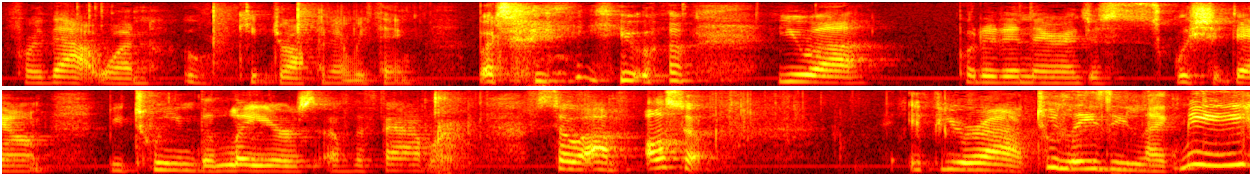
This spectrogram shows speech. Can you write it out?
for that one. Ooh, keep dropping everything. But you, you uh, put it in there and just squish it down between the layers of the fabric. So um, also, if you're uh, too lazy like me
